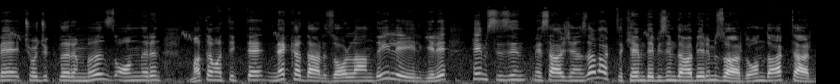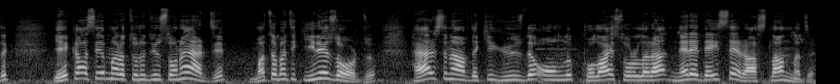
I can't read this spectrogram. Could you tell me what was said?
ve çocuklarımız onların matematikte ne kadar zorlandığı ile ilgili hem sizin mesajlarınıza baktık hem de bizim de haberimiz vardı. Onu da aktardık. YKS maratonu dün sona erdi. Matematik yine zordu. Her sınavdaki %10'luk kolay sorulara neredeyse rastlanmadı.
